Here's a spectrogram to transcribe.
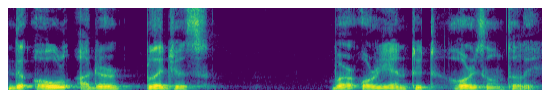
The all other pledgets were oriented horizontally.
